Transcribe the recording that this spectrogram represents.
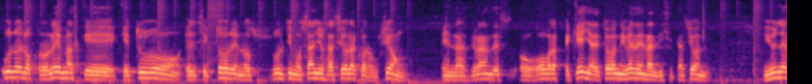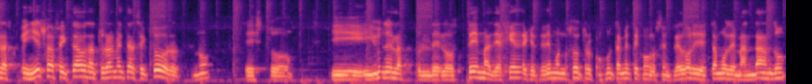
uno de los problemas que, tuvo el sector en los últimos años ha sido la corrupción en las grandes o obras pequeñas de todo nivel en las licitaciones. Y, una y eso ha afectado naturalmente al sector, ¿no? Esto, y, y uno de, de, los temas de agenda que tenemos nosotros conjuntamente con los empleadores y estamos demandando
